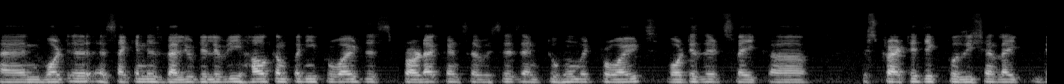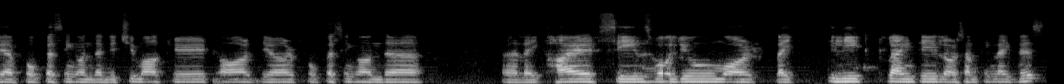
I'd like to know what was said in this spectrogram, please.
and what uh, second is value delivery. How company provides its product and services, and to whom it provides. What is its like uh, strategic position? Like they are focusing on the niche market, or they are focusing on the uh, like high sales volume or like elite clientele or something like this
